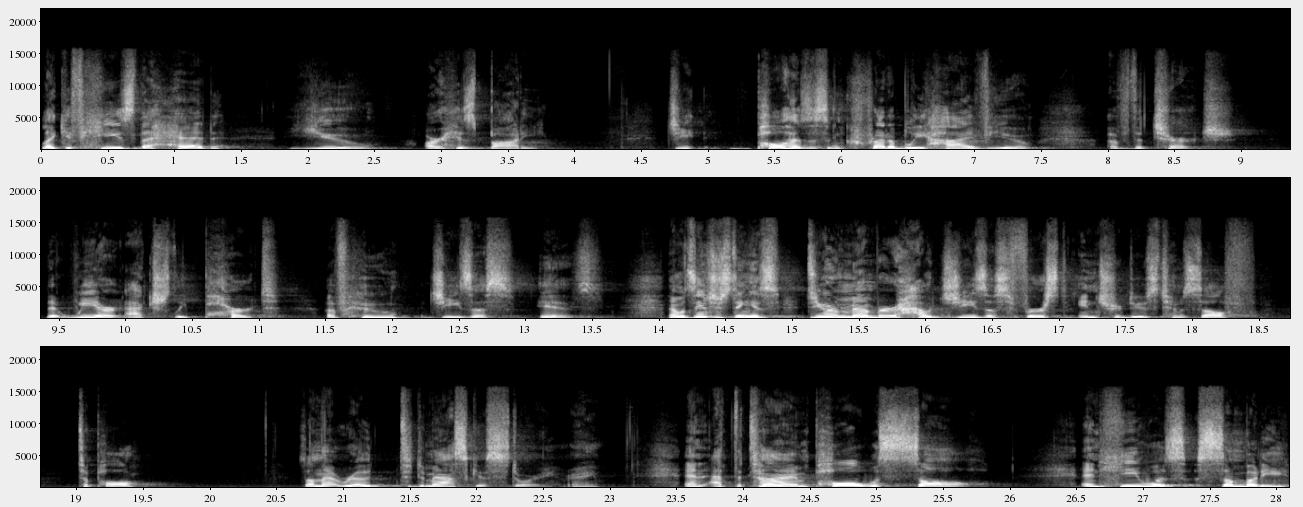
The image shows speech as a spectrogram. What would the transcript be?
Like if he's the head, you are his body. Paul has this incredibly high view of the church, that we are actually part of who Jesus is. Now, what's interesting is do you remember how Jesus first introduced himself to Paul? It's on that road to Damascus story, right? And at the time, Paul was Saul, and he was somebody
